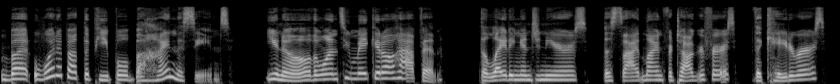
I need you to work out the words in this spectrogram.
But what about the people behind the scenes? You know, the ones who make it all happen the lighting engineers, the sideline photographers, the caterers.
